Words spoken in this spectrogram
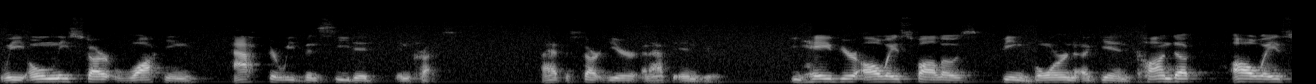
We only start walking after we've been seated in Christ. I have to start here and I have to end here. Behavior always follows being born again. Conduct always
